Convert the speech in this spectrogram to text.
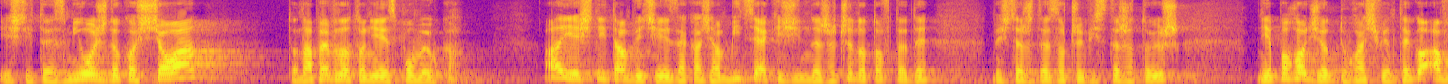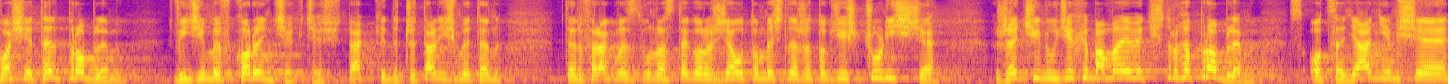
Jeśli to jest miłość do Kościoła, to na pewno to nie jest pomyłka. A jeśli tam, wiecie, jest jakaś ambicja, jakieś inne rzeczy, no to wtedy myślę, że to jest oczywiste, że to już nie pochodzi od Ducha Świętego, a właśnie ten problem widzimy w Koryncie gdzieś, tak? Kiedy czytaliśmy ten, ten fragment z 12 rozdziału, to myślę, że to gdzieś czuliście, że ci ludzie chyba mają jakiś trochę problem z ocenianiem się,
